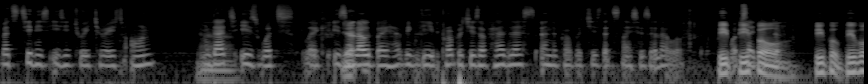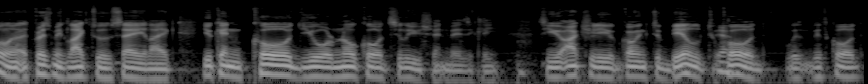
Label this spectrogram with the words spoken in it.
but still is easy to iterate on. And That is what's like is Yeah. allowed by having the properties of headless and the properties that Slices allow of. Pe- people, builder. people, people at Prismic like to say like you can code your no-code solution basically. So you're actually going to build to Yeah. code with with code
